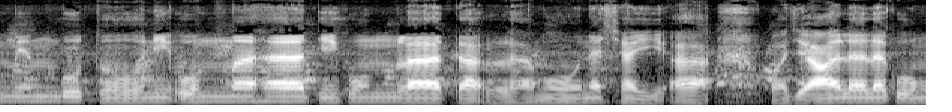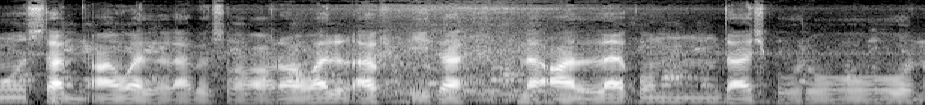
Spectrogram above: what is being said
من بطون أمهاتكم لا تعلمون شيئا وجعل لكم السمع والأبصار والأفئدة لعلكم تشكرون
